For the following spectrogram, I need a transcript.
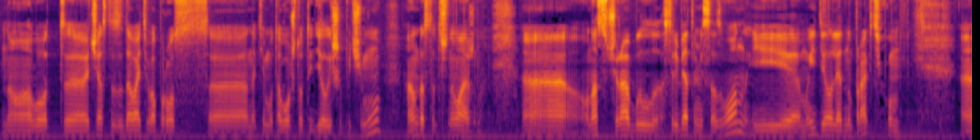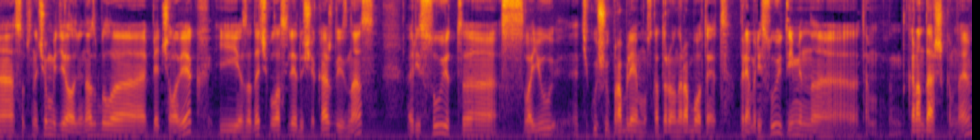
но вот э, часто задавать вопрос э, на тему того, что ты делаешь и почему, оно достаточно важно. Э, у нас вчера был с ребятами созвон, и мы делали одну практику. Э, собственно, что мы делали? У нас было 5 человек, и задача была следующая. Каждый из нас рисует э, свою текущую проблему, с которой он работает. Прям рисует именно там, карандашиком, да?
